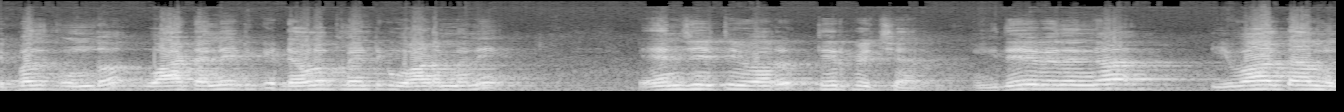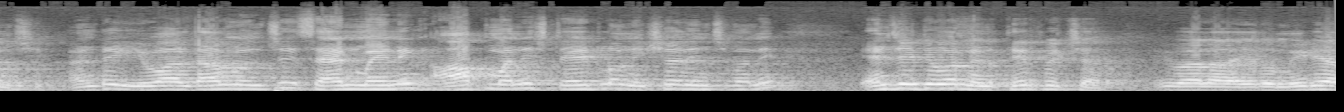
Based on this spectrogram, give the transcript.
ఇబ్బంది ఉందో వాటన్నిటికీ డెవలప్మెంట్కి వాడమని ఎన్జిటి వారు తీర్పిచ్చారు. ఇదే విధంగా ఇవాల్టాల నుంచి అంటే ఇవాల్టాల నుంచి శాండ్ మైనింగ్ ఆపమని స్టేట్లో నిషేధించమని ఎన్జిటి వారు నేను తీర్పిచ్చారు. ఇవాళ ఏదో మీడియా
